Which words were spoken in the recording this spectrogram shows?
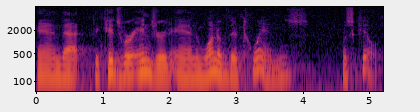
And that the kids were injured, and one of their twins was killed.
